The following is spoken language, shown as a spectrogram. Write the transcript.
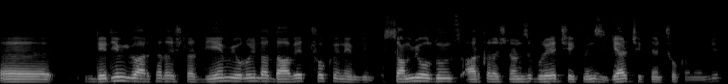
Ee, dediğim gibi arkadaşlar DM yoluyla davet çok önemli. Samimi olduğunuz arkadaşlarınızı buraya çekmeniz gerçekten çok önemli.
